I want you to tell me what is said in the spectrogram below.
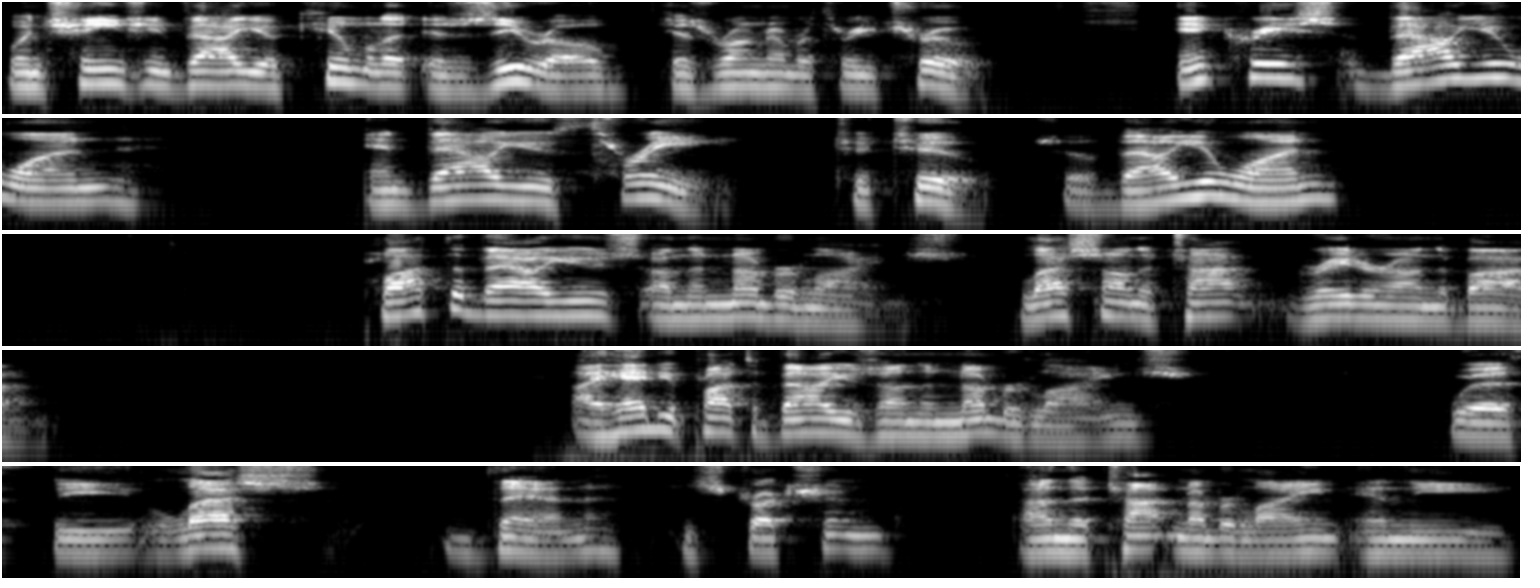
when changing value accumulate is 0 is rung number 3 true. Increase value 1 and value 3 to 2. So value 1, plot the values on the number lines. Less on the top, greater on the bottom. I had you plot the values on the number lines with the less than instruction on the top number line and the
